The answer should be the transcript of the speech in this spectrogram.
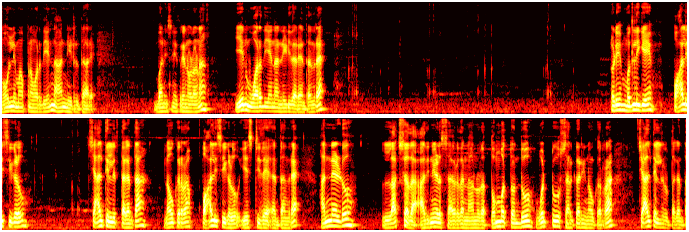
ಮೌಲ್ಯಮಾಪನ ವರದಿಯನ್ನು ನೀಡಿದ್ದಾರೆ. ಬನ್ನಿ ಸ್ನೇಹಿತರೆ, ನೋಡೋಣ. ಏನು ವರದಿಯನ್ನು ನೀಡಿದ್ದಾರೆ ಅಂತಂದರೆ, ನೋಡಿ, ಮೊದಲಿಗೆ ಪಾಲಿಸಿಗಳು ಚಾಲ್ತಿಯಲ್ಲಿರ್ತಕ್ಕಂಥ ನೌಕರರ ಪಾಲಿಸಿಗಳು ಎಷ್ಟಿದೆ ಅಂತಂದರೆ, ಹನ್ನೆರಡು ಲಕ್ಷದ ಹದಿನೇಳು ಸಾವಿರದ ನಾನ್ನೂರ ತೊಂಬತ್ತೊಂದು ಒಟ್ಟು ಸರ್ಕಾರಿ ನೌಕರರ ಚಾಲ್ತಿಯಲ್ಲಿರತಕ್ಕಂಥ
